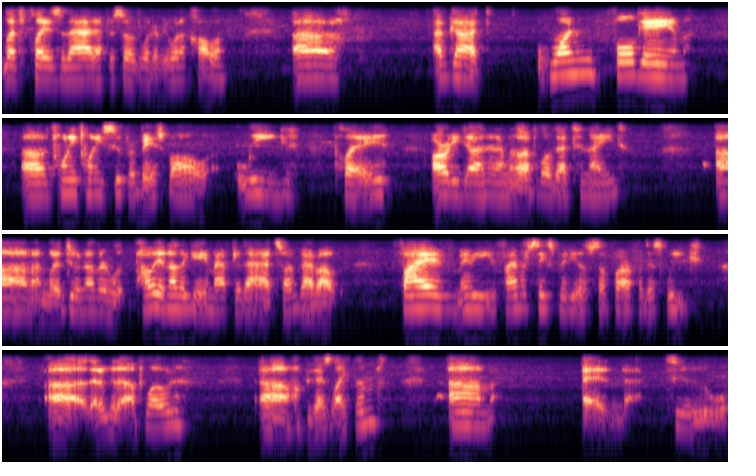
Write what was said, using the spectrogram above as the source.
let's plays of that episodes, whatever you want to call them. Uh, I've got one full game of 2020 Super Baseball League play already done, and I'm going to upload that tonight. Um, I'm going to do another, probably another game after that. So I've got about five, maybe five or six videos so far for this week uh, that I'm going to upload. Uh, hope you guys like them. Um, and to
